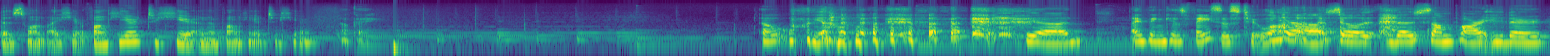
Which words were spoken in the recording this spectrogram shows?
this one right here, from here to here, and then from here to here. Okay. Oh, Yeah. yeah. I think his face is too long. Yeah. So there's some part either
